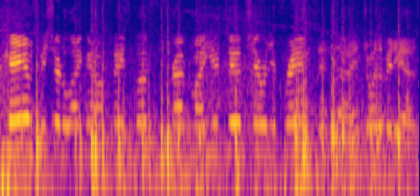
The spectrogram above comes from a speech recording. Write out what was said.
Car Cams. Be sure to like me on Facebook, subscribe to my YouTube, share with your friends, and uh, enjoy the videos.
